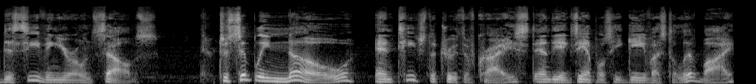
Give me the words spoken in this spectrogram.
deceiving your own selves." To simply know and teach the truth of Christ and the examples he gave us to live by,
